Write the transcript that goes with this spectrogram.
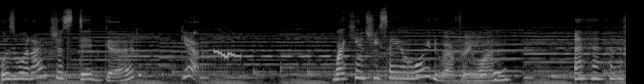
Was what I just did good? Yeah. Why can't she say ahoy to everyone?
